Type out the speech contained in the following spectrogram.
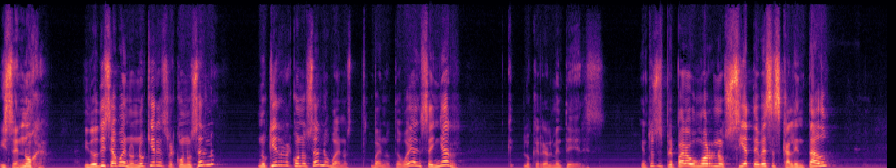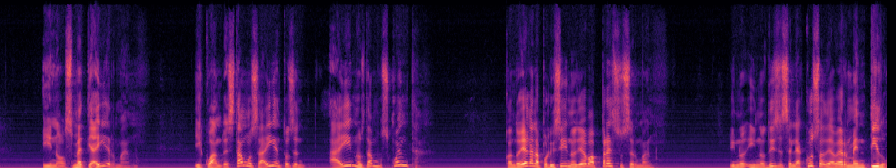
Y se enoja. Y Dios dice, "Ah, bueno, ¿no quieres reconocerlo? ¿No quieres reconocerlo? Bueno, bueno, te voy a enseñar lo que realmente eres. Entonces prepara un horno siete veces calentado y nos mete ahí, hermano. Y cuando estamos ahí, entonces ahí nos damos cuenta. Cuando llega la policía y nos lleva presos, hermano, y, nos dice, se le acusa de haber mentido.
